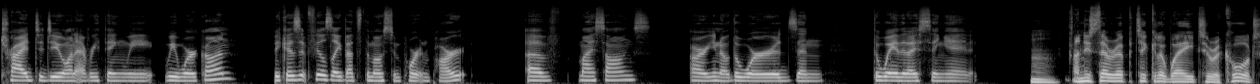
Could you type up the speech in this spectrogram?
tried to do on everything we we work on because it feels like that's the most important part of my songs are you know the words and the way that I sing it. Hmm. And is there a particular way to record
